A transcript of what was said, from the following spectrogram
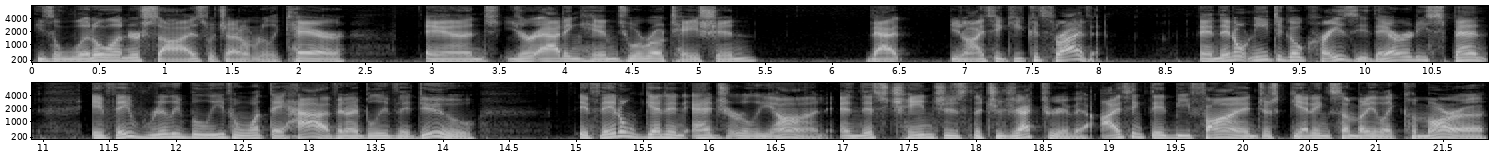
He's a little undersized, which I don't really care. And you're adding him to a rotation that, you know, I think he could thrive in and they don't need to go crazy. They already spent, if they really believe in what they have, and I believe they do, if they don't get an edge early on and this changes the trajectory of it, I think they'd be fine just getting somebody like Kamara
